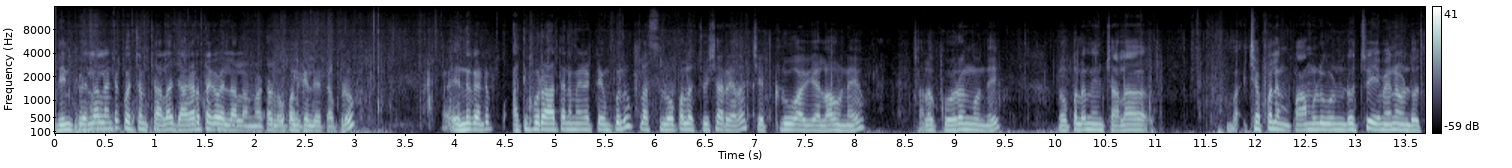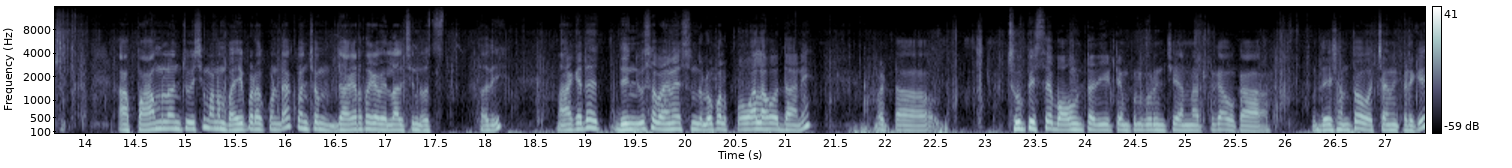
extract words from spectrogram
దీనికి వెళ్ళాలంటే కొంచెం చాలా జాగ్రత్తగా వెళ్ళాలన్నమాట లోపలికి వెళ్ళేటప్పుడు. ఎందుకంటే అతి పురాతనమైన టెంపుల్ ప్లస్ లోపల చూశారు కదా చెట్లు అవి ఎలా ఉన్నాయో. చాలా ఘోరంగా ఉంది. లోపల మేము చాలా చెప్పలేము చెప్పలేం పాములు ఉండొచ్చు ఏమైనా ఉండొచ్చు. ఆ పాములను చూసి మనం భయపడకుండా కొంచెం జాగ్రత్తగా వెళ్ళాల్సింది వస్తుంది. నాకైతే దీన్ని చూస్తే భయం వేస్తుంది లోపల పోవాలా వద్దా అని. బట్ చూపిస్తే బాగుంటుంది ఈ టెంపుల్ గురించి అన్నట్లుగా ఒక ఉద్దేశంతో వచ్చాము ఇక్కడికి.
